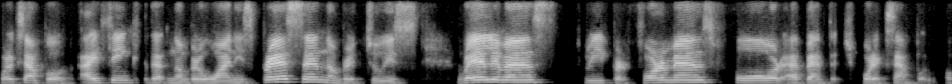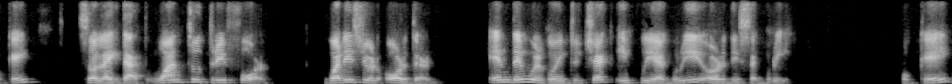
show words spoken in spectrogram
For example, I think that number one is present, number two is relevance, three performance, four advantage, for example, okay? So like that, one, two, three, four. What is your order? And then we're going to check if we agree or disagree. Okay,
